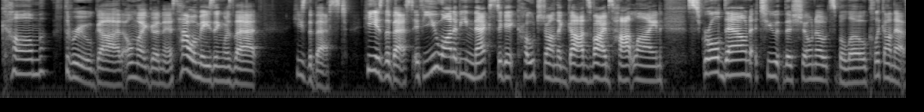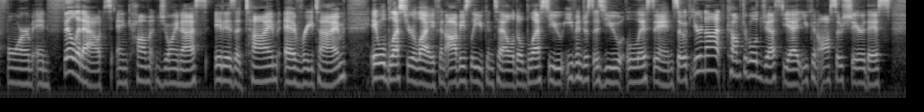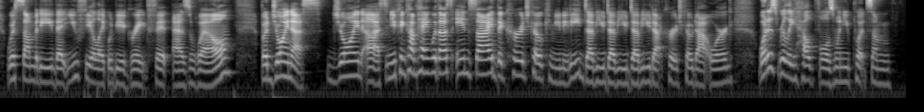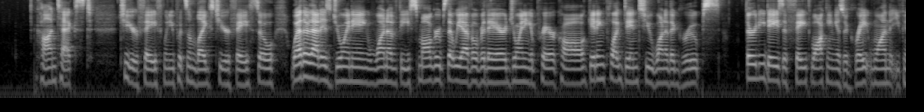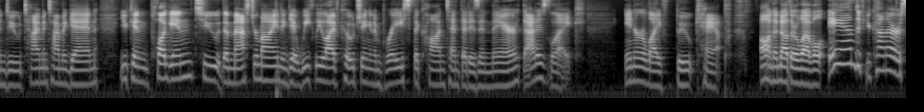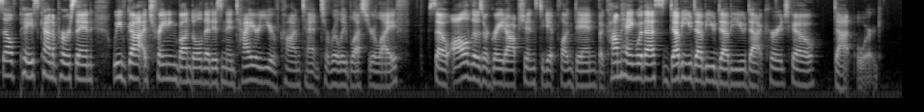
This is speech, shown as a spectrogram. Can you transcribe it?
Come through, God. Oh my goodness. How amazing was that? He's the best. He is the best. If you want to be next to get coached on the God's Vibes hotline, scroll down to the show notes below, click on that form and fill it out and come join us. It is a time every time. It will bless your life. And obviously, you can tell it'll bless you even just as you listen. So if you're not comfortable just yet, you can also share this with somebody that you feel like would be a great fit as well. But join us, join us, and you can come hang with us inside the Courage Co community, www.courageco.org. What is really helpful is when you put some context to your faith, when you put some legs to your faith. So, whether that is joining one of the small groups that we have over there, joining a prayer call, getting plugged into one of the groups, 30 days of faith walking is a great one that you can do time and time again. You can plug into the mastermind and get weekly live coaching and embrace the content that is in there. That is like inner life boot camp on another level. And if you kind of are a self paced kind of person, we've got a training bundle that is an entire year of content to really bless your life. So, all of those are great options to get plugged in, but come hang with us, www.courageco.org.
